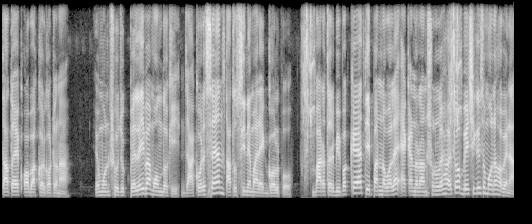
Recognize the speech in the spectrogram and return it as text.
তা তো এক অবাক্যর ঘটনা। এমন সুযোগ পেলেই বা মন্দ কি? যা করেছেন তা তো সিনেমার এক গল্প। ভারতের বিপক্ষে তিপ্পান্ন বলে একান্ন রান শুনলে হয়তো বেশি কিছু মনে হবে না।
